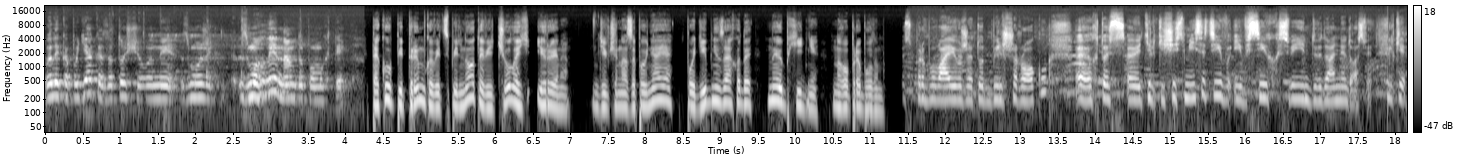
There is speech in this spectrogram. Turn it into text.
велика подяка за те, що вони зможуть змогли нам допомогти. Таку підтримку від спільноти відчула й Ірина. Дівчина запевняє, подібні заходи необхідні новоприбулим. Хтось вже тут більше року, е, хтось е, тільки 6 місяців і всіх свій індивідуальний досвід. Тільки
